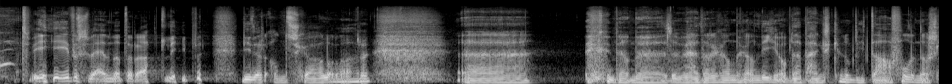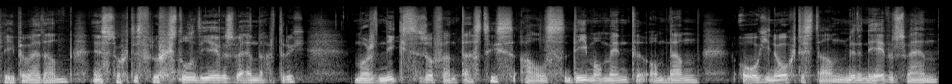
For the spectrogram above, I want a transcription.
Twee everzwijnen dat eruit liepen. Die daar aan het schuilen waren. En dan eh, zijn wij daar gaan, liggen op dat bankje, op die tafel. En daar sliepen wij dan. En s ochtends vroeg stonden die everzwijn daar terug. Maar niks zo fantastisch als die momenten om dan oog in oog te staan met een everzwijn.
